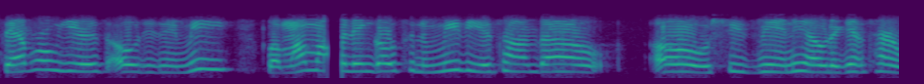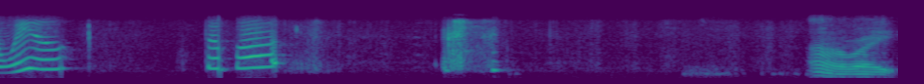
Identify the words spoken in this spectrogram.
several years older than me, but my mom didn't go to the media talking about, oh, she's being held against her will. The fuck? All right.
